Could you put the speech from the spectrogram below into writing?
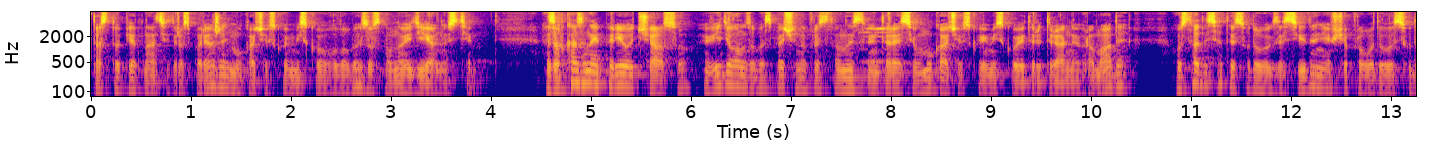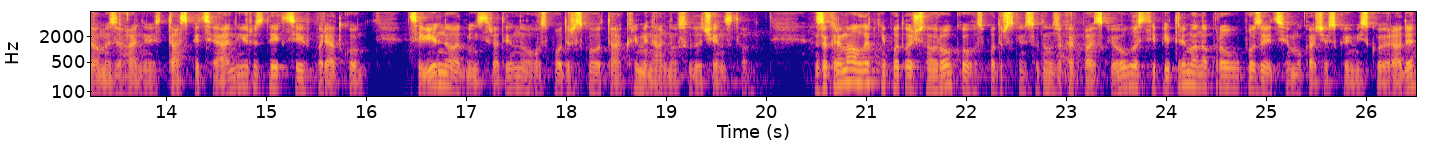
та 115 розпоряджень Мукачівського міського голови з основної діяльності. За вказаний період часу відділом забезпечено представництво інтересів Мукачівської міської територіальної громади у 110 судових засіданнях, що проводили судами загальної та спеціальної юрисдикції в порядку цивільного, адміністративного, господарського та кримінального судочинства. Зокрема, у липні поточного року Господарським судом Закарпатської області підтримано правову позицію Мукачівської міської ради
